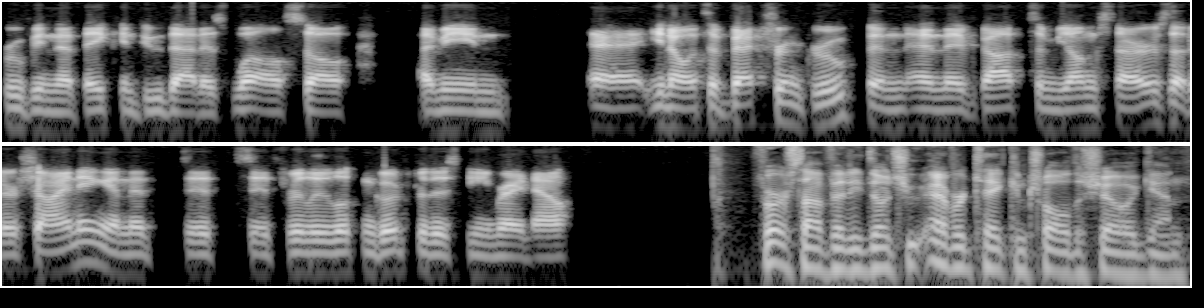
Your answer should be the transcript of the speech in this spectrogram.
proving that they can do that as well. So, I mean. Uh, you know, it's a veteran group, and, and they've got some young stars that are shining, and it's it's it's really looking good for this team right now. First off, Eddie, don't you ever take control of the show again.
